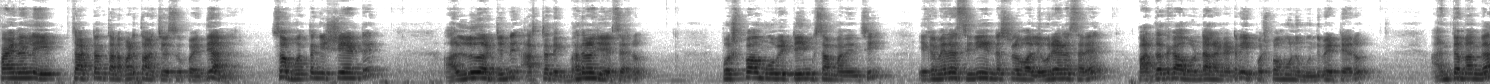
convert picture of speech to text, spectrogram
ఫైనల్లీ చట్టం తన పని తాను చేసుకుపోయింది అన్నారు. సో మొత్తం ఇష్యూ ఏంటి? అల్లు అర్జున్ని అష్ట దిగ్బంధనం చేశారు. పుష్ప మూవీ టీంకి సంబంధించి ఇక మీద సినీ ఇండస్ట్రీలో వాళ్ళు ఎవరైనా సరే పద్ధతిగా ఉండాలన్నట్టుగా ఈ పుష్ప మూవీని ముందు పెట్టారు. అంతిమంగా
